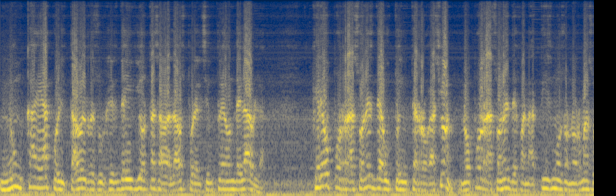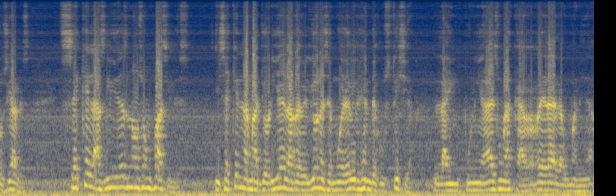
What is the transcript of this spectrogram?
Nunca he acolitado el resurgir de idiotas avalados por el simple don del habla. Creo por razones de autointerrogación, no por razones de fanatismos o normas sociales. Sé que las lides no son fáciles y sé que en la mayoría de las rebeliones se muere virgen de justicia. La impunidad es una carrera de la humanidad.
